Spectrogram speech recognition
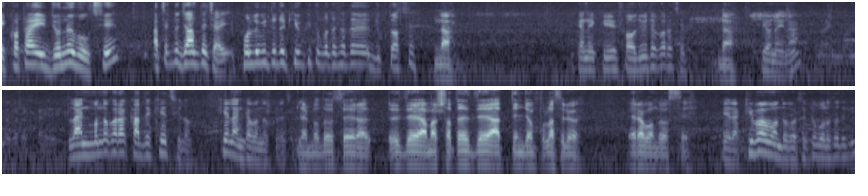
এই কথা এই জন্যই বলছি। আচ্ছা একটু জানতে চাই পল্লী বিদ্যুতে কেউ কি তোমাদের সাথে যুক্ত আছে? না। এখানে কি সহযোগিতা করেছে? না। কেউ নাই না? লাইন বন্ধ করার কাজে কে ছিল? কে লাইনটা বন্ধ করেছে এর মধ্যে হচ্ছে যে আমার সাথে যে আর তিনজন পোলা ছিল এরা বন্ধ হচ্ছে। এরা কীভাবে বন্ধ করছে একটু বলো তো দেখি।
